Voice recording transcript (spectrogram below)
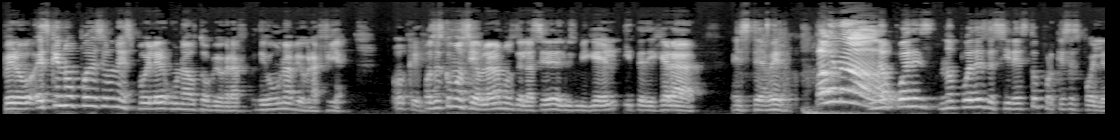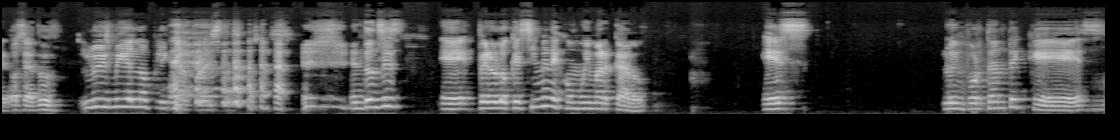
Pero es que no puede ser un spoiler una autobiografía, digo, una biografía. Ok. O sea, es como si habláramos de la serie de Luis Miguel y te dijera, Este, a ver, ¡Vámonos! no puedes, no puedes decir esto porque es spoiler. O sea, dude. Luis Miguel no aplica para esto. Entonces, eh, pero lo que sí me dejó muy marcado es lo importante que es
